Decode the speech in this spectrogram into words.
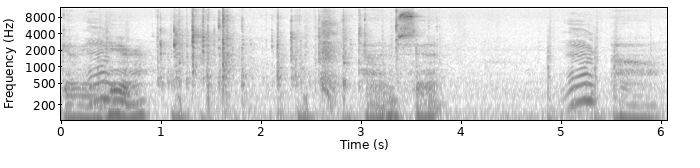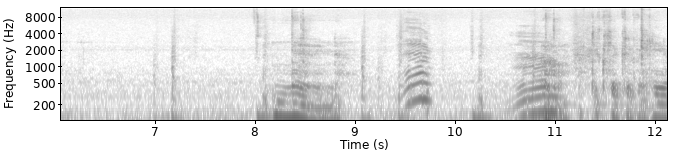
go in here, time set, uh, noon. Oh, I have to click over here.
